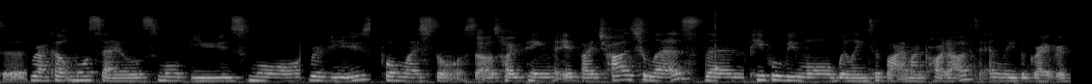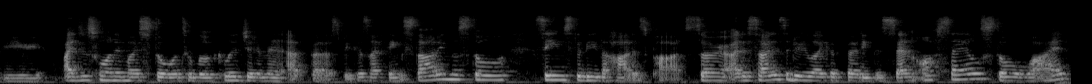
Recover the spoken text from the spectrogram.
to rack up more sales, more views, more reviews for my store. So I was hoping if I charged less, then people would be more willing to buy my product and leave a great review. I just wanted my store to look legitimate at first because I think starting the store seems to be the hardest part. So I decided to do like a 30% off sale store wide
